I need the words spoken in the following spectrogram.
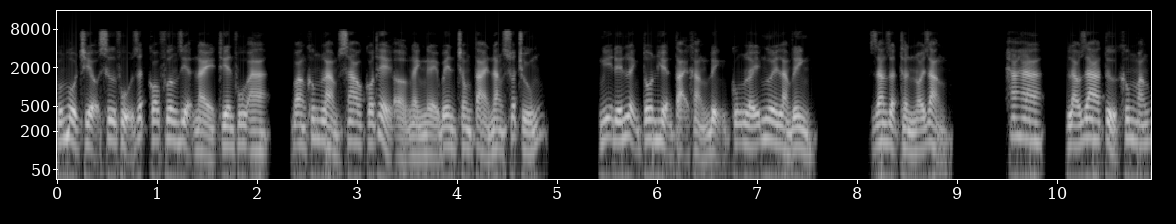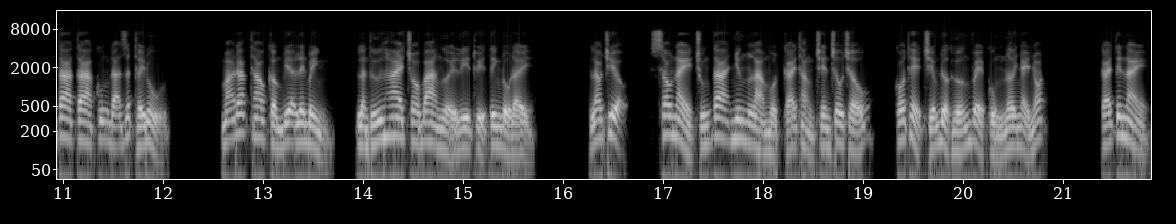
Huống hồ triệu sư phụ rất có phương diện này thiên phu à bằng không làm sao có thể ở ngành nghề bên trong tài năng xuất chúng. Nghĩ đến lệnh tôn hiện tại khẳng định cũng lấy ngươi làm vinh. Giang giật thần nói rằng, ha ha, lão gia tử không mắng ta ta cũng đã rất thấy đủ. Mã đắc thao cầm bia lên bình, lần thứ hai cho ba người ly thủy tinh đổ đầy. Lão triệu, sau này chúng ta nhưng là một cái thằng trên châu chấu, có thể chiếm được hướng về cùng nơi nhảy nhót. Cái tên này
